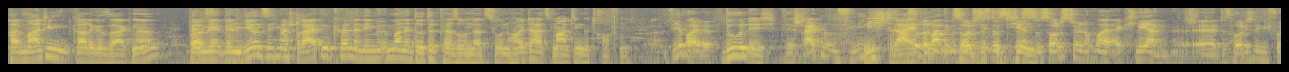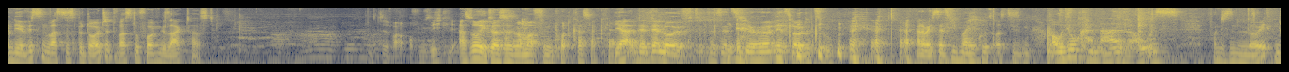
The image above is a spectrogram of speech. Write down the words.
Hat Martin gerade gesagt, ne? Wenn wir, wenn wir uns nicht mehr streiten können, dann nehmen wir immer eine dritte Person dazu. Und heute hat es Martin getroffen. Wir beide. Du und ich. Wir streiten uns nie. Nicht streiten, Martin, das solltest, du- das, das, diskutieren. das solltest du mir nochmal erklären. Äh, Das wollte ich nämlich von dir wissen, was das bedeutet, was du vorhin gesagt hast. Das war offensichtlich. Achso, ich soll das jetzt nochmal für den Podcast erklären. Ja, der, der läuft. Das jetzt, hier hören jetzt Leute zu. Warte, aber ich setze mich mal hier kurz aus diesem Audiokanal raus von diesen Leuten.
